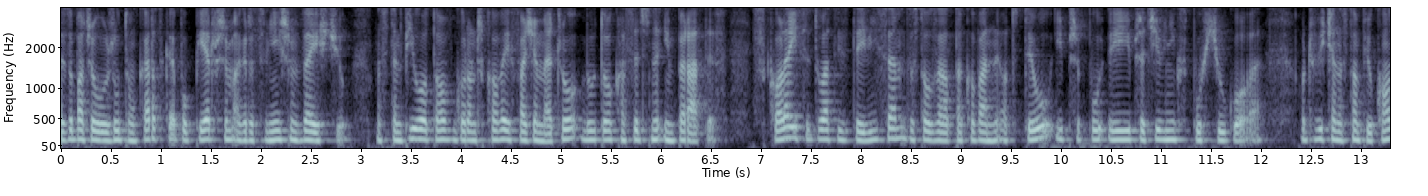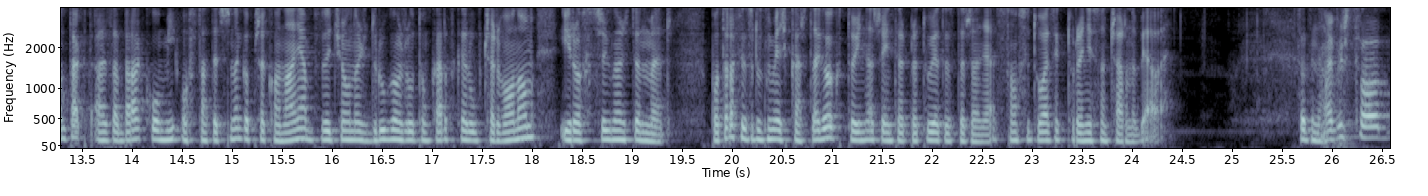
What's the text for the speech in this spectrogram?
zobaczył żółtą kartkę po pierwszym agresywniejszym wejściu. Nastąpiło to w gorączkowej fazie meczu, był to klasyczny imperatyw. Z kolei w sytuacji z Davisem został zaatakowany od tyłu i, i przeciwnik spuścił głowę. Oczywiście nastąpił kontakt, ale zabrakło mi ostatecznego przekonania, by wyciągnąć drugą żółtą kartkę lub czerwoną i rozstrzygnąć ten mecz. Potrafię zrozumieć każdego, kto inaczej interpretuje to zdarzenie. Są sytuacje, które nie są czarno-białe. Co ty na No wiesz co,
